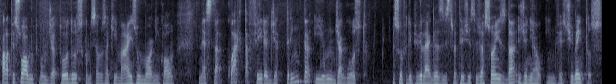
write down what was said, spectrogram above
Fala pessoal, muito bom dia a todos. Começamos aqui mais um Morning Call nesta quarta-feira, dia 31 de agosto. Eu sou Felipe Vilegas, estrategista de ações da Genial Investimentos.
